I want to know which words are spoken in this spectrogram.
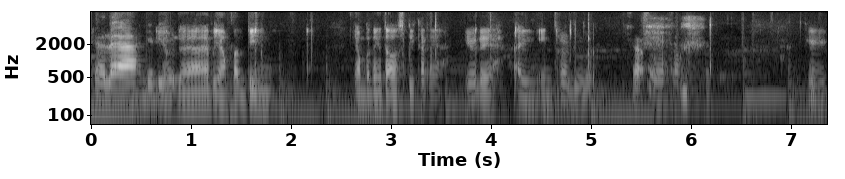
Ya udah, jadi Ya udah, yang penting yang penting tahu speakernya. Ya udah ya, aing intro dulu. Iya. Oke.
